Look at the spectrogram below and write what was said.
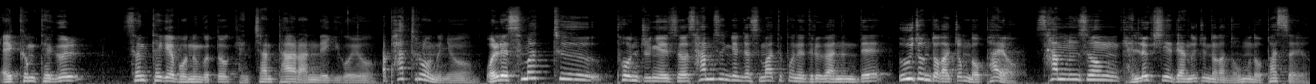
엘컴텍을 선택해 보는 것도 괜찮다라는 얘기고요. 파트론은요. 원래 스마트폰 중에서 삼성전자 스마트폰에 들어갔는데 의존도가 좀 높아요. 삼성 갤럭시에 대한 의존도가 너무 높았어요.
